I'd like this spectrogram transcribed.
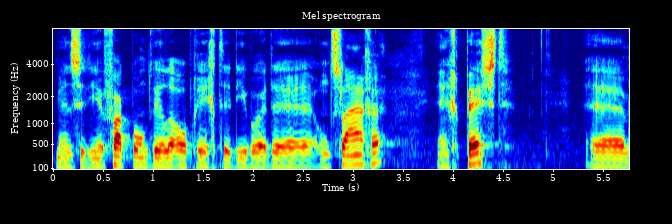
Mensen die een vakbond willen oprichten, die worden ontslagen en gepest. Ehm,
